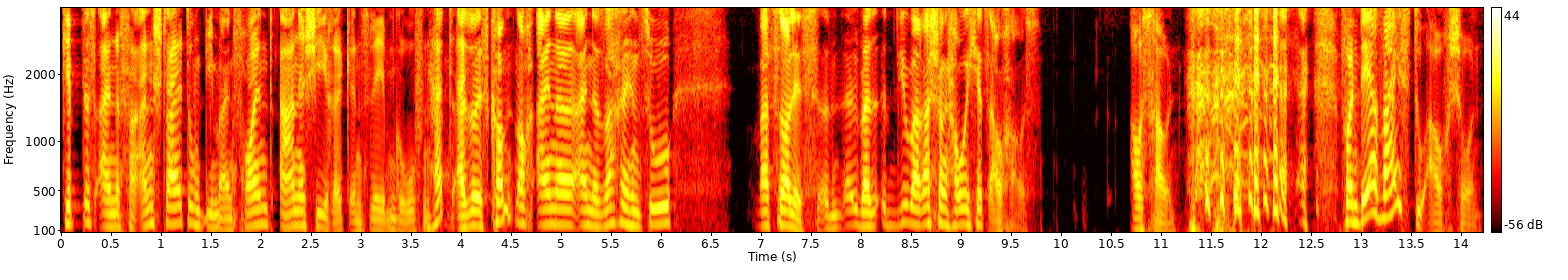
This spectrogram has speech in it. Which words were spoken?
gibt es eine Veranstaltung, die mein Freund Arne Schierek ins Leben gerufen hat. Also es kommt noch eine, eine Sache hinzu. Was soll es? Über, die Überraschung haue ich jetzt auch raus. Aushauen. von der weißt du auch schon.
